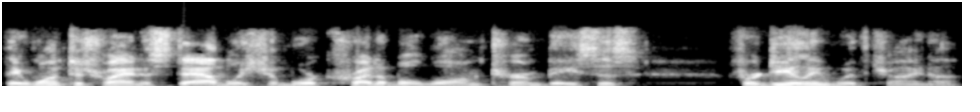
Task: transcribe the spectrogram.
They want to try and establish a more credible long term basis for dealing with China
